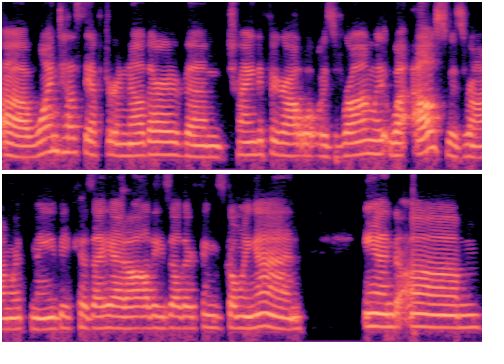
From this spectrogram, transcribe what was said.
uh, one test after another, then trying to figure out what was wrong with what else was wrong with me because I had all these other things going on and um,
